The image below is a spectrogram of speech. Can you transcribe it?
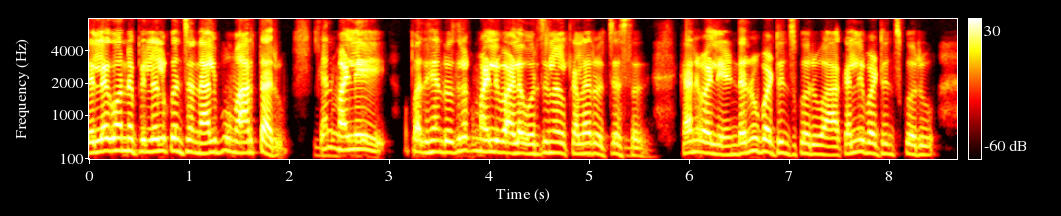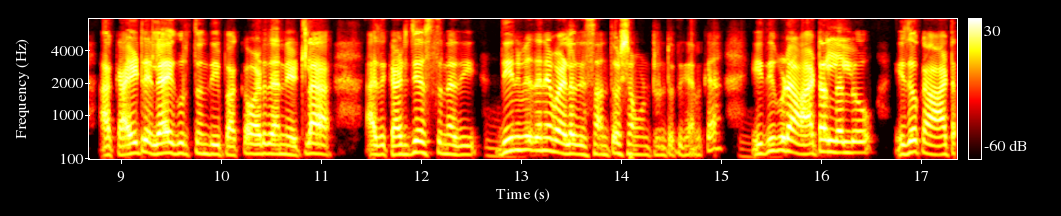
తెల్లగా ఉన్న పిల్లలు కొంచెం నలుపు మారుతారు. కానీ మళ్ళీ పదిహేను రోజులకు మళ్ళీ వాళ్ళ ఒరిజినల్ కలర్ వచ్చేస్తుంది. కానీ వాళ్ళు ఎండను పట్టించుకోరు ఆకలిని పట్టించుకోరు. ఆ కైట్ ఎలా ఎగురుతుంది పక్కవాడు దాన్ని ఎట్లా అది కట్ చేస్తున్నది దీని మీదనే వాళ్ళది సంతోషం ఉంటుంటుంది కనుక ఇది కూడా ఆటలలో ఇదొక ఆట.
